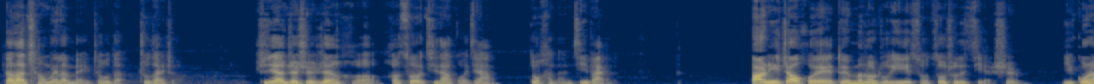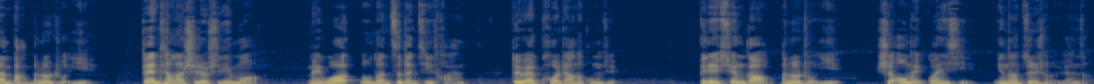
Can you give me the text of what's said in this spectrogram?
让他成为了美洲的主宰者。实际上，这是任何和所有其他国家都很难击败的。阿尔尼照会对门罗主义所做出的解释，已公然把门罗主义变成了19世纪末美国垄断资本集团对外扩张的工具，并且宣告门罗主义是欧美关系应当遵守的原则。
